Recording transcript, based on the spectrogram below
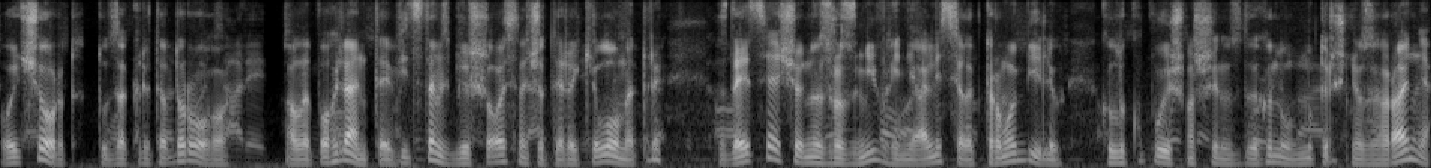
Ой, чорт, тут закрита дорога. Але погляньте, відстань збільшилась на 4 кілометри. Здається, я щойно зрозумів геніальність електромобілів. Коли купуєш машину з двигуном внутрішнього згорання,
